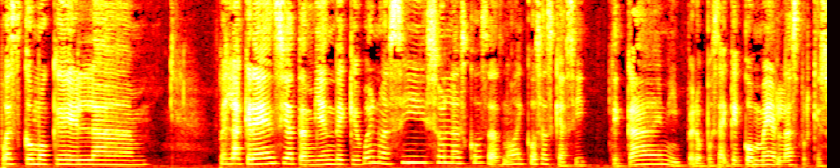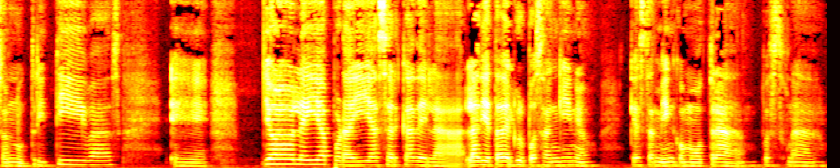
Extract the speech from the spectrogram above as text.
pues como que la pues la creencia también de que bueno así son las cosas no hay cosas que así te caen y pero pues hay que comerlas porque son nutritivas. Eh, yo leía por ahí acerca de la, la dieta del grupo sanguíneo que es también como otra pues una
